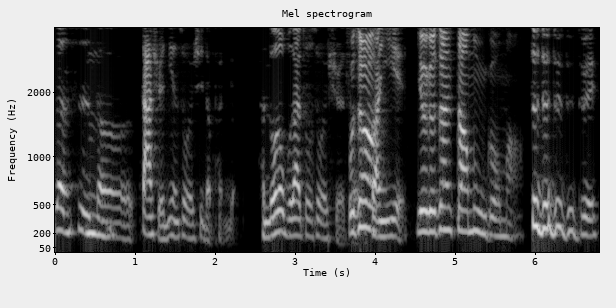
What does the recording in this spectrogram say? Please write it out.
认识的大学念社会系的朋友，嗯、很多都不在做社会学专业，有一个在当木工嘛。对对对对对，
